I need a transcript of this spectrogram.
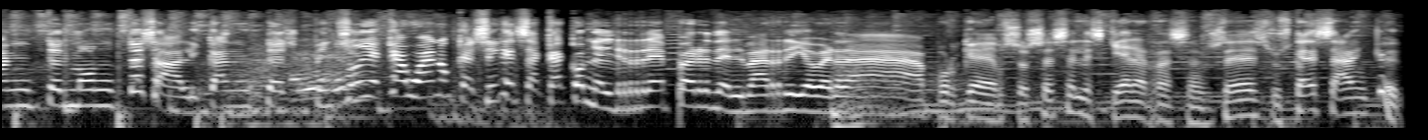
Montes, Montes, Alicantes, Oye, qué bueno que sigues acá con el rapper del barrio, ¿verdad? Porque pues, se les quiere, raza. Ustedes, ustedes saben que,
